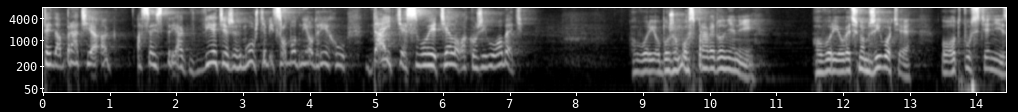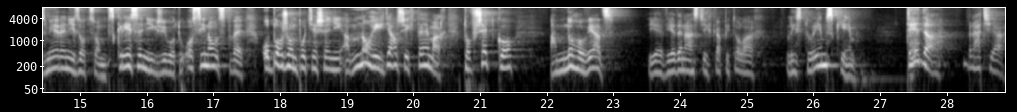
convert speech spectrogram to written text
Teda, bratia, ak a sestry, ak viete, že môžete byť slobodní od hriechu, dajte svoje telo ako živú obeď. Hovorí o Božom ospravedlnení, hovorí o väčšnom živote, o odpustení, zmierení s Otcom, vzkriesení k životu, o synovstve, o Božom potešení a mnohých ďalších témach. To všetko a mnoho viac je v 11 kapitolách listu rímským. Teda, bratia,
